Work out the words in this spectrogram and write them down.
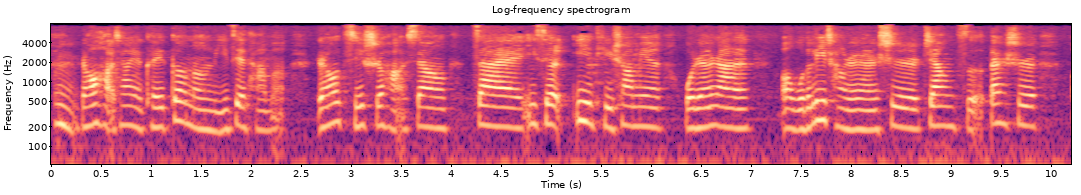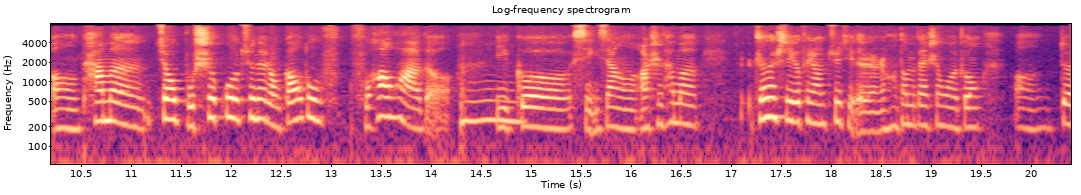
嗯，然后好像也可以更能理解他们，然后即使好像在一些议题上面，我仍然，呃，我的立场仍然是这样子，但是，嗯，他们就不是过去那种高度符符号化的一个形象了，而是他们真的是一个非常具体的人，然后他们在生活中，嗯，对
